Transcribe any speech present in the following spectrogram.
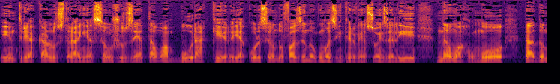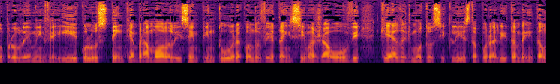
entre a Carlos Traem e a São José, está uma buraqueira. E a Corsã andou fazendo algumas intervenções ali, não arrumou, tá dando problema em veículos, tem quebra-mola ali sem pintura, quando vê tá em cima, já houve queda de motociclista por ali também, então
